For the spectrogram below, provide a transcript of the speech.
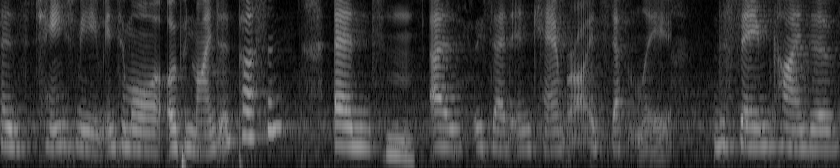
has changed me into a more open minded person. And mm. as we said in Canberra, it's definitely the same kind of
